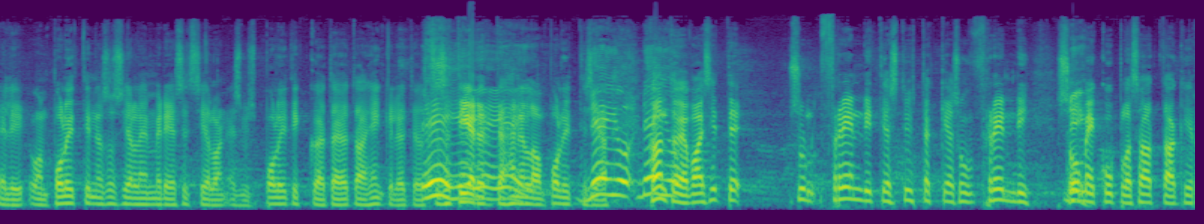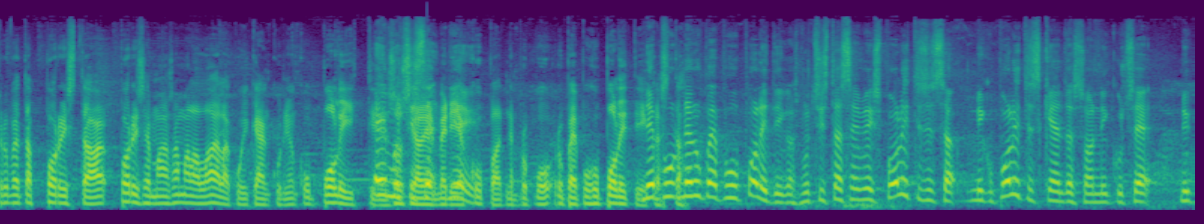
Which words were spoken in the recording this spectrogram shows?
eli on poliittinen sosiaalinen media, sitten siellä on esimerkiksi poliitikkoja tai jotain henkilöitä, joista ei, sä tiedät, ei, että ei, hänellä on poliittisia ne jo, ne kantoja, jo. vai sitten sun frendit ja sitten yhtäkkiä sun frendi somekupla saattaakin ruveta poristaa, porisemaan samalla lailla kuin ikään kuin jonkun poliittinen Ei, siis sosiaalinen se- media niin. kupla, että ne rupeaa puhumaan Ne, politiikasta. pu, ne rupeaa puhumaan politiikasta, mutta siis tässä esimerkiksi poliittisessa, niin kuin poliittisessa kentässä on niin kuin se, nyt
